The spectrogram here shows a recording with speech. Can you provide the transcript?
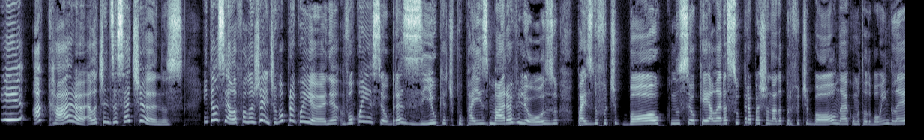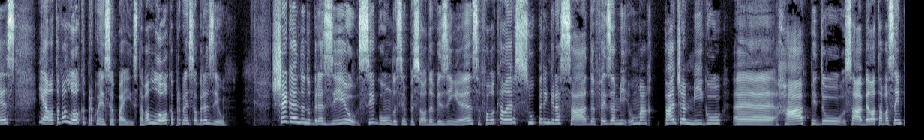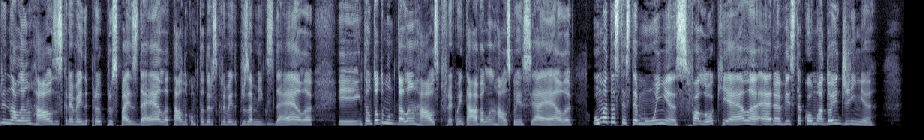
E a cara, ela tinha 17 anos. Então, assim, ela falou: gente, eu vou pra Goiânia, vou conhecer o Brasil, que é tipo o país maravilhoso, país do futebol, não sei o quê. Ela era super apaixonada por futebol, né? Como todo bom inglês. E ela tava louca pra conhecer o país, tava louca pra conhecer o Brasil. Chegando no Brasil, segundo assim, o pessoal da vizinhança, falou que ela era super engraçada, fez uma pá de amigo é, rápido, sabe? Ela tava sempre na lan house escrevendo para pros pais dela, tal, no computador escrevendo pros amigos dela. E então todo mundo da lan house que frequentava a lan house conhecia ela. Uma das testemunhas falou que ela era vista como a doidinha,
